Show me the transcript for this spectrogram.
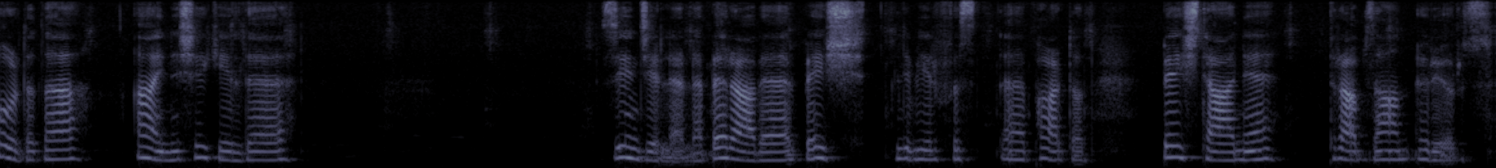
burada da aynı şekilde zincirlerle beraber beşli bir fıst e, pardon beş tane trabzan örüyoruz.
